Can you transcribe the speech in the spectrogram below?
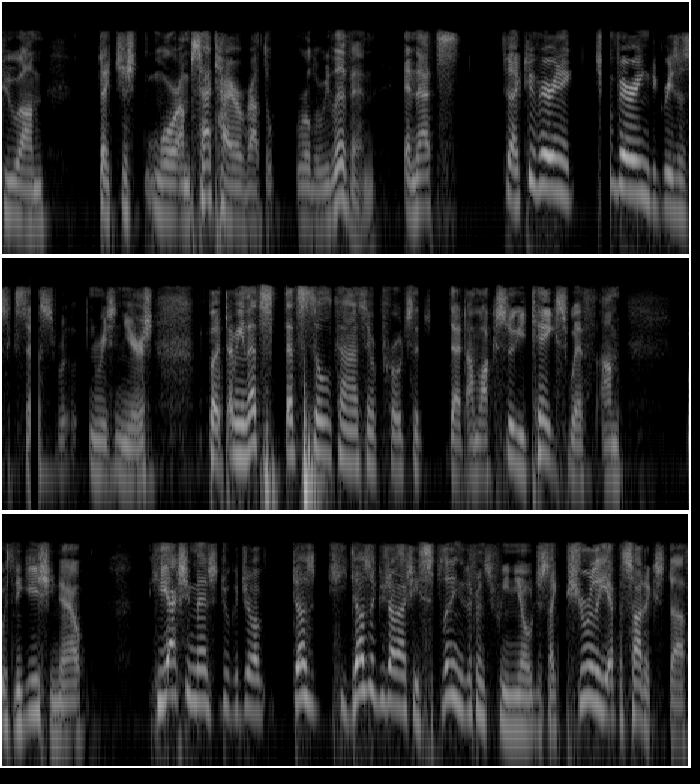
to um like just more um satire about the world we live in, and that's like two varying two varying degrees of success in recent years. But I mean, that's that's still kind of the same approach that that um, Wakasugi takes with um with Negishi. Now, he actually managed to do a good job. Does he does a good job actually splitting the difference between you know just like purely episodic stuff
